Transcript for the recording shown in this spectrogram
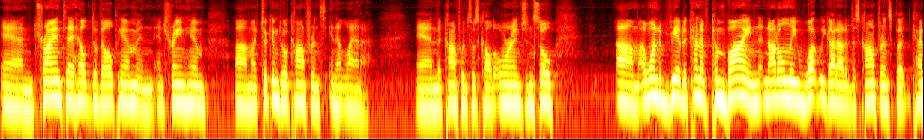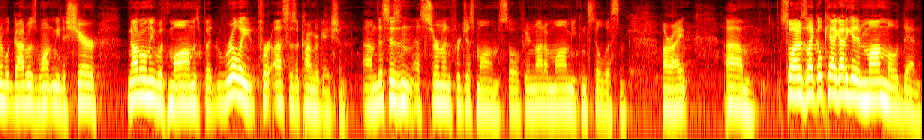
and trying to help develop him and, and train him. Um, I took him to a conference in Atlanta, and the conference was called Orange. And so um, I wanted to be able to kind of combine not only what we got out of this conference, but kind of what God was wanting me to share, not only with moms, but really for us as a congregation. Um, this isn't a sermon for just moms, so if you're not a mom, you can still listen. All right? Um, so I was like, okay, I got to get in mom mode then.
